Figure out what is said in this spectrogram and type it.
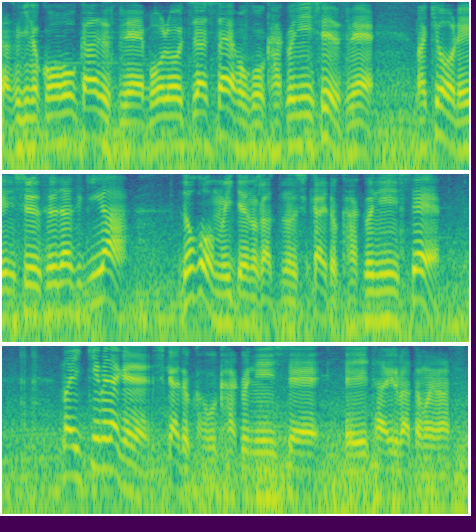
打席の後方からですねボールを打ち出したい方向を確認してですね、まあ、今日練習する打席がどこを向いてるのかっていうのをしっかりと確認して、まあ、1球目だけしっかりと確認していただければと思います。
